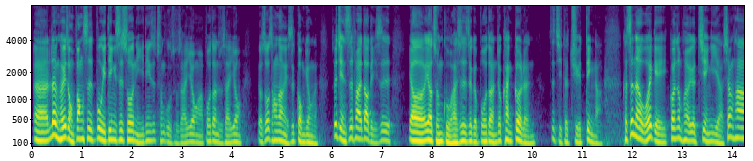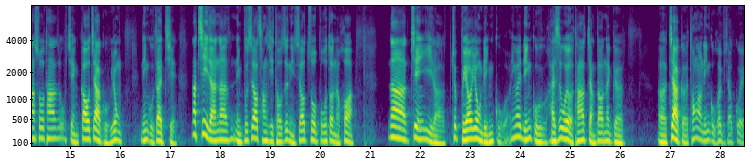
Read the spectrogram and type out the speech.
呃，任何一种方式不一定是说你一定是存股主才用啊，波段主才用，有时候常常也是共用的。所以捡湿派到底是要要存股还是这个波段，就看个人自己的决定啊。可是呢，我会给观众朋友一个建议啊，像他说他捡高价股用零股在捡，那既然呢你不是要长期投资，你是要做波段的话，那建议了就不要用零股，因为零股还是会有他讲到那个呃价格，通常零股会比较贵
